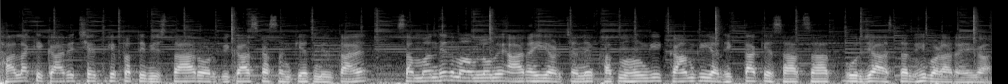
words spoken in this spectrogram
हालाँकि कार्य क्षेत्र के प्रति विस्तार और विकास का संकेत मिलता है। संबंधित मामलों में आ रही अड़चने खत्म होंगी। काम की अधिकता के साथ साथ ऊर्जा स्तर भी बढ़ा रहेगा।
